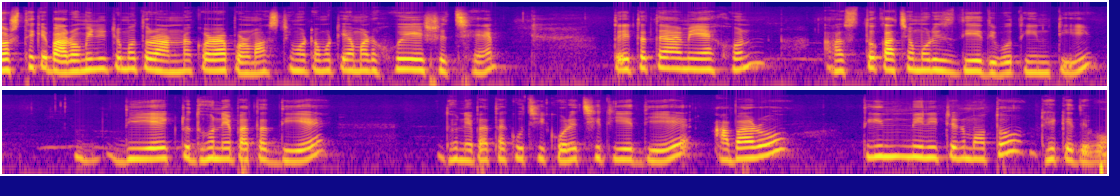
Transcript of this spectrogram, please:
দশ থেকে বারো মিনিটের মতো রান্না করার পর মাছটি মোটামুটি আমার হয়ে এসেছে। তো এটাতে আমি এখন আস্ত কাঁচামরিচ দিয়ে দিব তিনটি। দিয়ে একটু ধনে পাতা দিয়ে, ধনে পাতা কুচি করে ছিটিয়ে দিয়ে আবারও তিন মিনিটের মতো ঢেকে দেবো।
